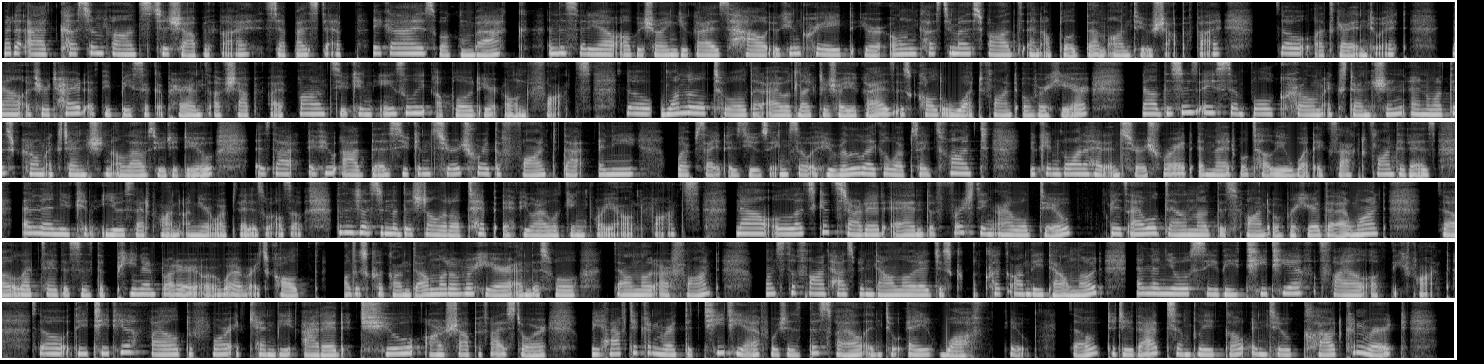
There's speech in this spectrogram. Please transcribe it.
How to add custom fonts to Shopify step by step. Hey guys, welcome back. In this video, I'll be showing you guys how you can create your own customized fonts and upload them onto Shopify. So let's get into it. Now, if you're tired of the basic appearance of Shopify fonts, you can easily upload your own fonts. So one little tool that I would like to show you guys is called WhatFont over here. Now this is a simple Chrome extension and what this Chrome extension allows you to do is that if you add this you can search for the font that any website is using. So if you really like a website's font you can go on ahead and search for it and then it will tell you what exact font it is and then you can use that font on your website as well. So this is just an additional little tip if you are looking for your own fonts. Now let's get started and the first thing I will do is I will download this font over here that I want. So let's say this is the peanut butter or whatever it's called. I'll just click on download over here and this will download our font. Once the font has been downloaded, just click on the download and then you will see the TTF file of the font. So the TTF file, before it can be added to our Shopify store, we have to convert the TTF, which is this file, into a WOFF 2. So to do that, simply go into CloudConvert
